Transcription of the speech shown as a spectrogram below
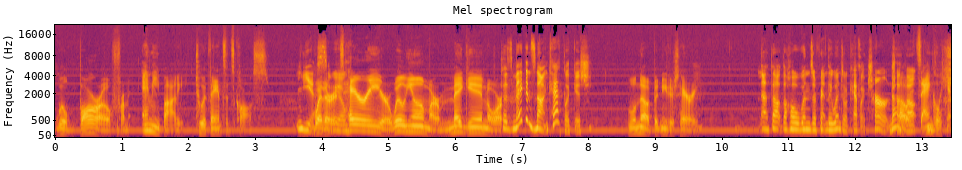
will borrow from anybody to advance its cause. Yes. Whether it's Harry or William or Meghan or because Meghan's not Catholic, is she? well no, but neither's Harry. I thought the whole Windsor family they went to a Catholic church. No, thought, it's Anglican.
